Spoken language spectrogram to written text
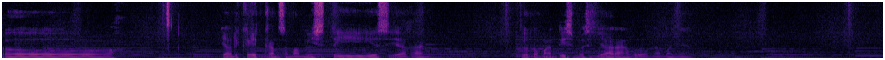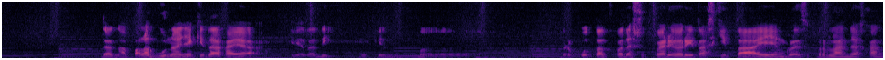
eh yang dikaitkan sama mistis ya kan. Itu romantisme sejarah, Bro, namanya. dan apalah gunanya kita kayak ya tadi mungkin me- berkutat pada superioritas kita ya, yang ber- berlandaskan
